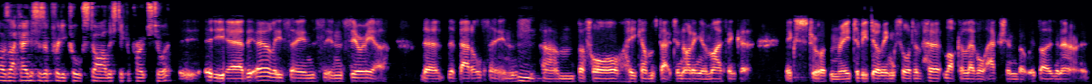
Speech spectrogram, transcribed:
I was like, hey, this is a pretty cool stylistic approach to it. Yeah, the early scenes in Syria, the the battle scenes um, before he comes back to Nottingham, I think are extraordinary to be doing sort of Hurt Locker level action, but with bows and arrows.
